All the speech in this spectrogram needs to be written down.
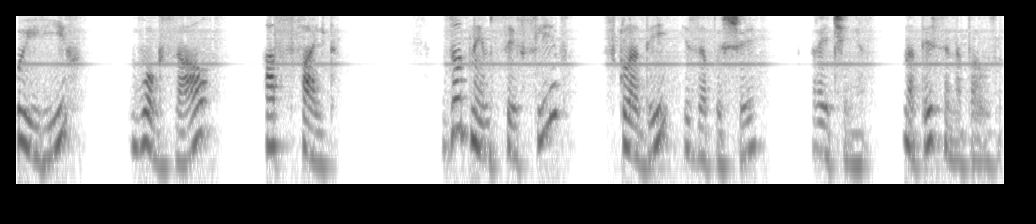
пиріг, вокзал, асфальт. З одним з цих слів склади і запиши речення. Натисни на паузу.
